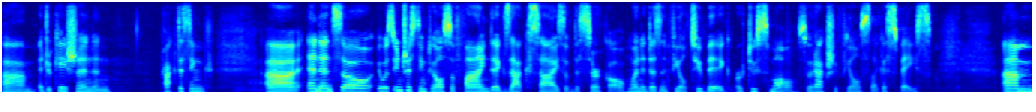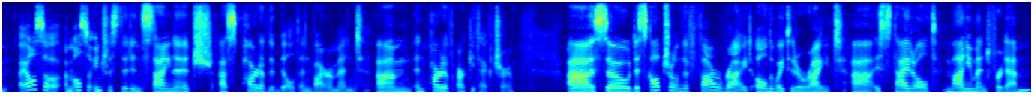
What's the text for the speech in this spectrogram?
um, education and practicing uh, and then so it was interesting to also find the exact size of the circle when it doesn't feel too big or too small. So it actually feels like a space. Um, I also I'm also interested in signage as part of the built environment um, and part of architecture. Uh, so the sculpture on the far right, all the way to the right, uh, is titled "Monument for Them,"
